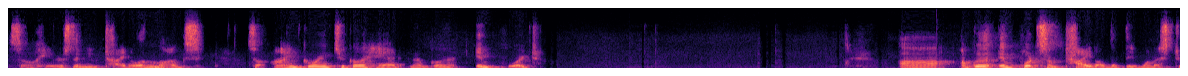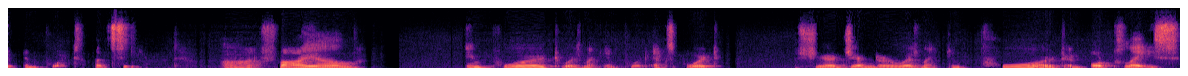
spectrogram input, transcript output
So here's the new title and mugs. So I'm going to go ahead and I'm going to import. Uh, I'm going to import some title that they want us to import. Let's see. Uh, file, import, where's my import, export, share gender, where's my import, and, or place.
